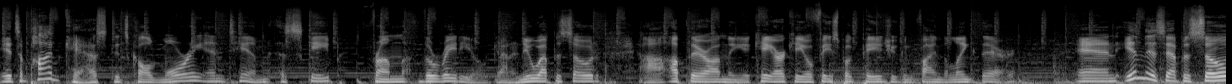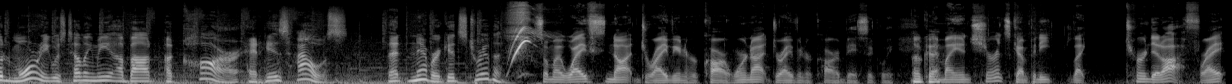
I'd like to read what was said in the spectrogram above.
It's a podcast. It's called Maury and Tim Escape from the Radio. Got a new episode uh, up there on the KRKO Facebook page. You can find the link there. And in this episode, Maury was telling me about a car at his house that never gets driven. So my wife's not driving her car. We're not driving her car, basically. Okay. And my insurance company like turned it off, right?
